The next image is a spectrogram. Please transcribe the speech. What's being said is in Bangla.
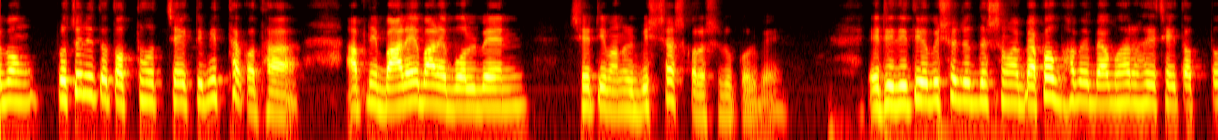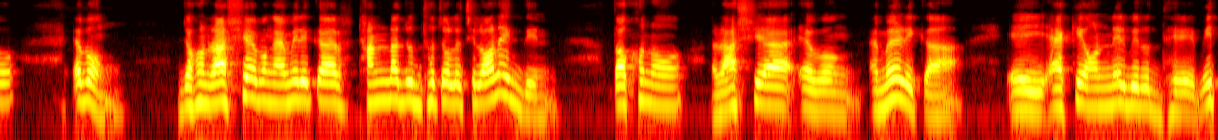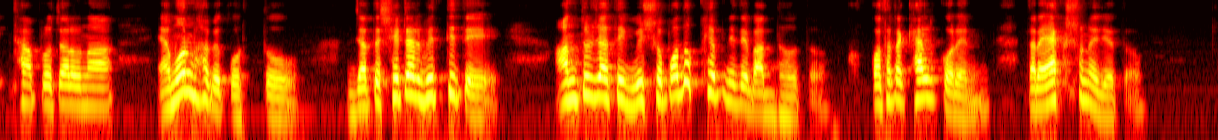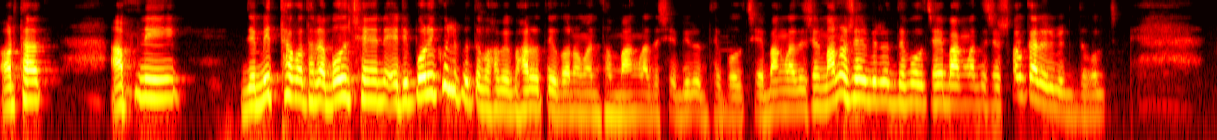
এবং প্রচলিত তথ্য হচ্ছে একটি মিথ্যা কথা। আপনি বারে বারে বলবেন, সেটি মানুষ বিশ্বাস করা শুরু করবে। এটি দ্বিতীয় বিশ্বযুদ্ধের সময় ব্যাপকভাবে ব্যবহার হয়েছে এই তত্ত্ব এবং যখন রাশিয়া এবং আমেরিকার ঠান্ডা যুদ্ধ চলেছিল অনেক দিন, তখনও রাশিয়া এবং আমেরিকা এই একে অন্যের বিরুদ্ধে মিথ্যা প্রচারণা এমনভাবে করত যাতে সেটার ভিত্তিতে আন্তর্জাতিক বিশ্ব পদক্ষেপ নিতে বাধ্য হতো। কথাটা খেয়াল করেন, তারা অ্যাকশনে যেত। অর্থাৎ আপনি যে মিথ্যা কথাটা বলছেন, এটি পরিকল্পিতভাবে ভারতীয় গণমাধ্যম বাংলাদেশের বিরুদ্ধে বলছে, বাংলাদেশের মানুষের বিরুদ্ধে বলছে, বাংলাদেশের সরকারের বিরুদ্ধে বলছে।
